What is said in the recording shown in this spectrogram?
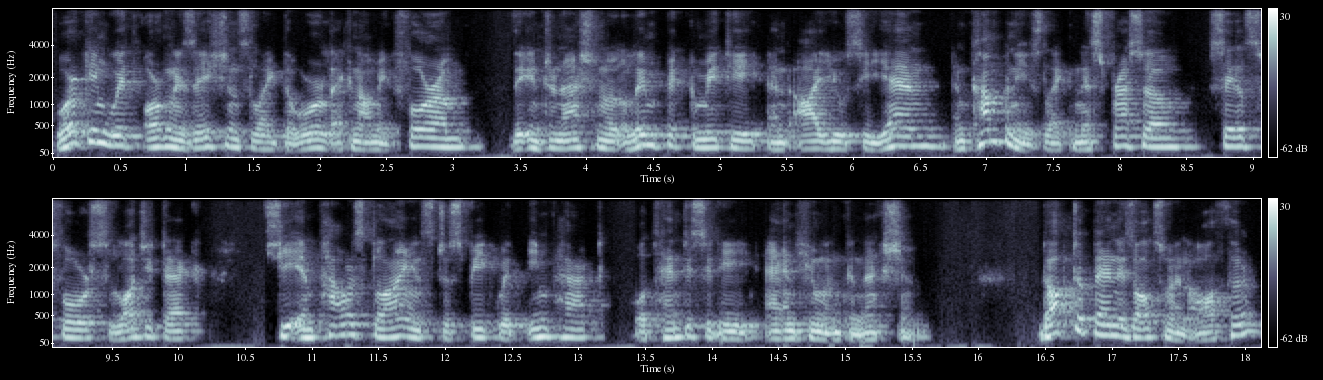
Working with organizations like the World Economic Forum, the International Olympic Committee, and IUCN, and companies like Nespresso, Salesforce, Logitech, she empowers clients to speak with impact, authenticity, and human connection. Dr. Penn is also an author,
